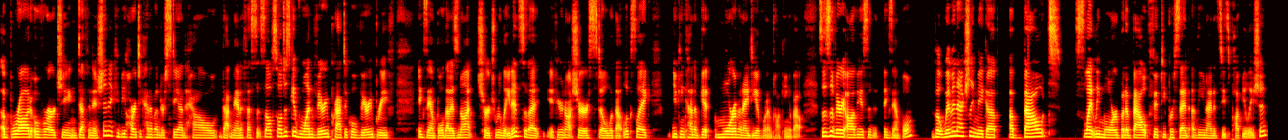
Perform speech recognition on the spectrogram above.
a broad overarching definition. It can be hard to kind of understand how that manifests itself. So I'll just give one very practical, very brief example that is not church related so that if you're not sure still what that looks like, you can kind of get more of an idea of what I'm talking about. So this is a very obvious example, but women actually make up about slightly more, but about 50% of the United States population.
